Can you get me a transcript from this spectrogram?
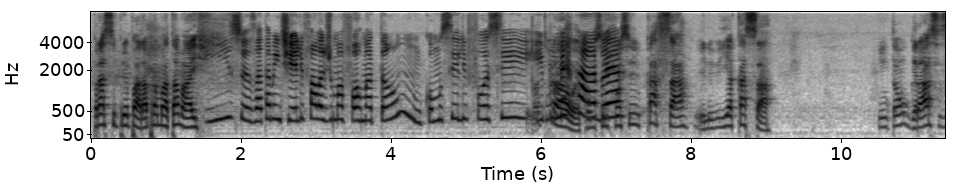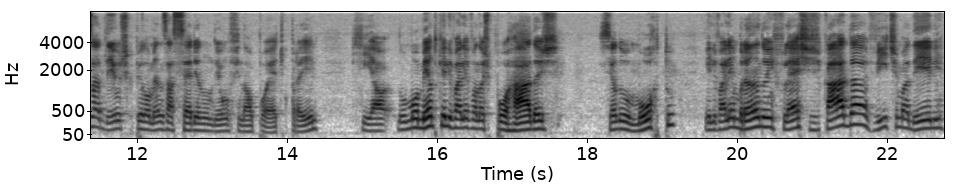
para se preparar para matar mais. Isso, exatamente. E ele fala de uma forma tão como se ele fosse ir pro Natural, é como mercado, se é. ele fosse caçar. Ele ia caçar. Então, graças a Deus que pelo menos a série não deu um final poético pra ele, que no momento que ele vai levando as porradas, sendo morto, ele vai lembrando em flashes de cada vítima dele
